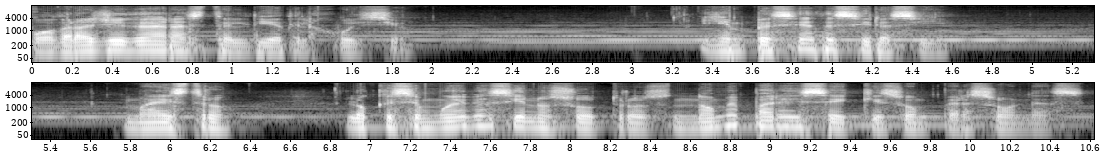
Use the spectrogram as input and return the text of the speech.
podrá llegar hasta el día del juicio. Y empecé a decir así, Maestro, lo que se mueve hacia nosotros no me parece que son personas,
